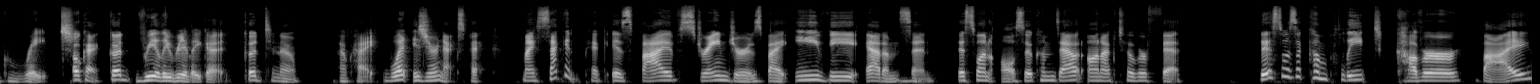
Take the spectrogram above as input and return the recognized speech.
great. Okay, good. Really, really good. Good to know. Okay. What is your next pick? My second pick is Five Strangers by E.V. Adamson. This one also comes out on October 5th. This was a complete cover buy,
